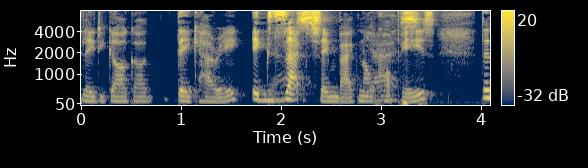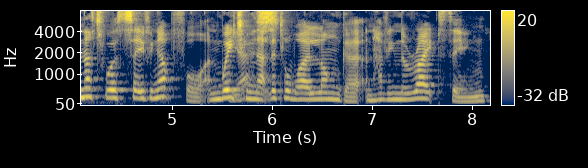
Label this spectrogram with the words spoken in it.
Lady Gaga they carry, exact Yes. same bag, not Yes. copies, then that's worth saving up for and waiting that little while longer and having the right thing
